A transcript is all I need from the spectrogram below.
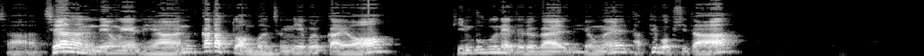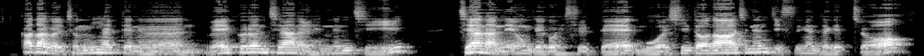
자, 제안하는 내용에 대한 까닭도 한번 정리해 볼까요? 빈 부분에 들어갈 내용을 답해 봅시다. 까닭을 정리할 때는 왜 그런 제안을 했는지, 제안한 내용대로 했을 때 무엇이 더 나아지는지 쓰면 되겠죠.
